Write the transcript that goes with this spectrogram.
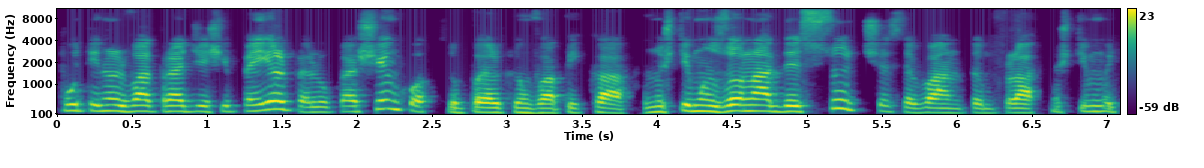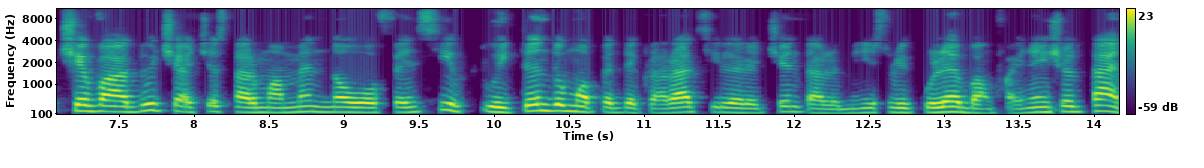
Putin îl va trage și pe el, pe Lukashenko, după el când va pica. Nu știm în zona de sud ce se va întâmpla, nu știm ce va aduce acest armament nou ofensiv. Uitându-mă pe declarațiile recente ale ministrului Kuleba în Financial Times,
